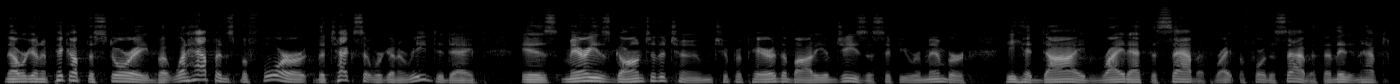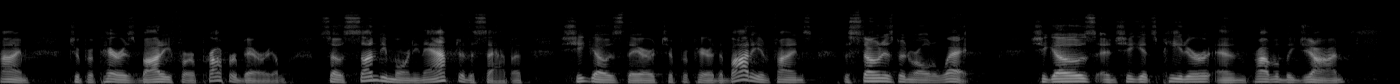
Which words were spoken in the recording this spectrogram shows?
Now we're going to pick up the story, but what happens before the text that we're going to read today is Mary has gone to the tomb to prepare the body of Jesus. If you remember, he had died right at the Sabbath, right before the Sabbath, and they didn't have time to prepare his body for a proper burial. So Sunday morning after the Sabbath, she goes there to prepare the body and finds the stone has been rolled away. She goes and she gets Peter and probably John,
